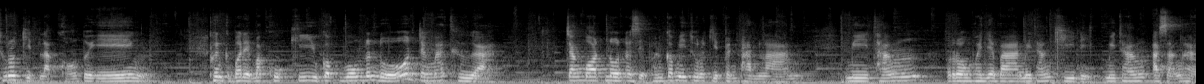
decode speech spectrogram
ธุรกิจหลักของตัวเอง เพิ่นกับบ่ได้มาคุกคีอยู่กับวงโดนจังมาเถื่อ จังบอดนนท์เอาเสียเพิ่นก็มีธุรกิจเป็นพันล้าน มีทั้งโรงพยาบาล มีทั้งคลินิก มีทั้งอสังหา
